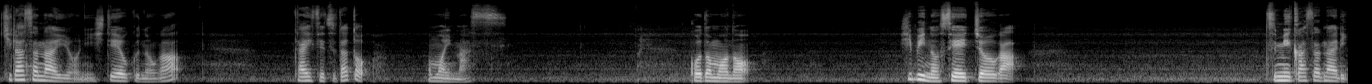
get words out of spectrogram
切らさないようにしておくのが大切だと思います。子供の日々の成長が積み重なり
